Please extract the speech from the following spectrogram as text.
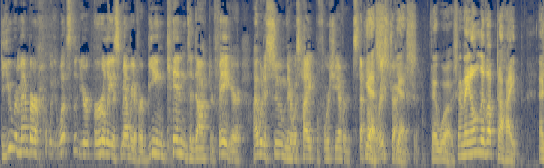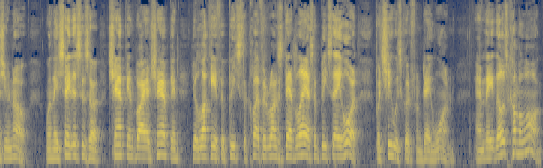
do you remember what's the, your earliest memory of her being kin to Dr. Fager? I would assume there was hype before she ever stepped Yes, on the racetrack. yes, next there was. And they don't live up to hype, as you know. When they say this is a champion by a champion, you're lucky if it beats the if it runs dead last, it beats a horse. But she was good from day one, and they those come along.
